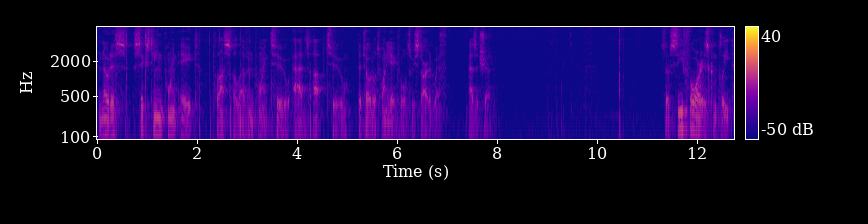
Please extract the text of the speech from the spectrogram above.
Notice 16.8 plus 11.2 adds up to the total 28 volts we started with, as it should. So C4 is complete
